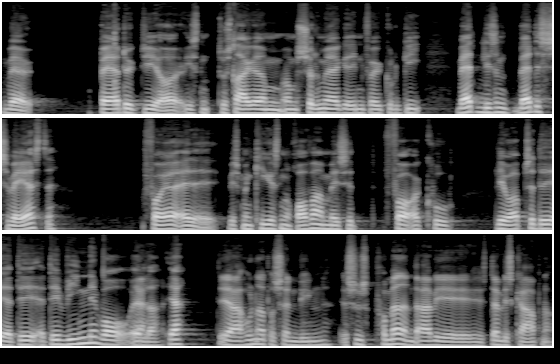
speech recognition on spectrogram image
være bæredygtig, og du snakkede om, om sølvmærket inden for økologi, hvad er, det, ligesom, hvad er det sværeste for jer, at, hvis man kigger sådan råvaremæssigt, for at kunne leve op til det? Er det, er det vinene, hvor, Ja. eller, ja, Det er 100% vinende. Jeg synes, på maden, der er vi, der er vi skarpner.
